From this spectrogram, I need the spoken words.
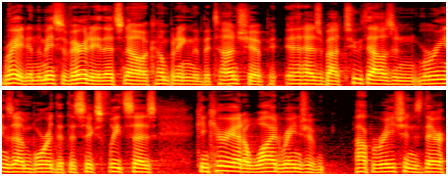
Right, and the Mesa Verde that's now accompanying the Bataan ship, it has about 2,000 Marines on board that the Sixth Fleet says can carry out a wide range of operations there.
